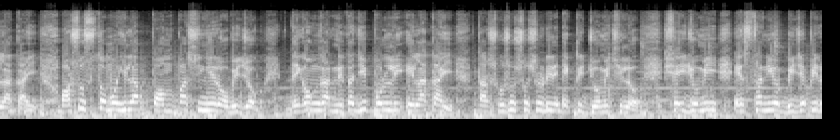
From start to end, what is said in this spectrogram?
এলাকায়। অসুস্থ মহিলা পম্পা সিংয়ের অভিযোগ, দেগঙ্গার নেতাজি পল্লী এলাকায় তার শ্বশুর শ্বশুরির একটি জমি ছিল। সেই জমি স্থানীয় বিজেপির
